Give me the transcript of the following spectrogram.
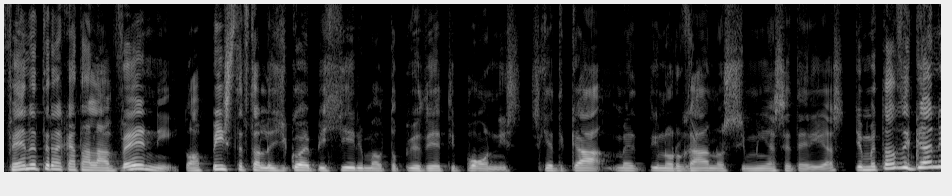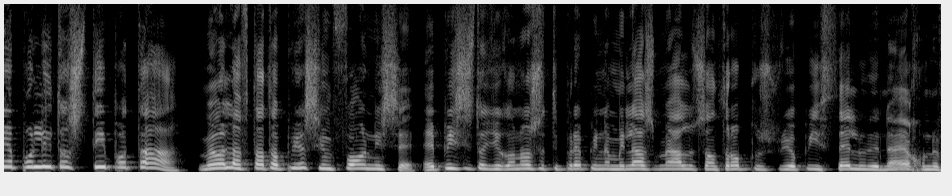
φαίνεται να καταλαβαίνει το απίστευτα λογικό επιχείρημα το οποίο διατυπώνεις σχετικά με την οργάνωση μιας εταιρείας και μετά δεν κάνει απολύτως τίποτα με όλα αυτά τα οποία συμφώνησε. Επίσης το γεγονός ότι πρέπει να μιλάς με άλλους ανθρώπους οι οποίοι θέλουν να έχουν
